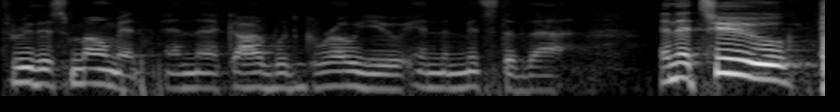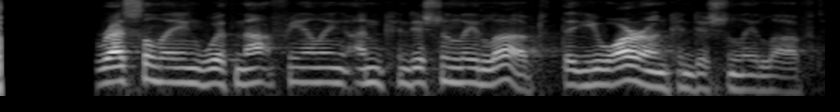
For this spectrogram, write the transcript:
through this moment and that God would grow you in the midst of that. And that, two, wrestling with not feeling unconditionally loved, that you are unconditionally loved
